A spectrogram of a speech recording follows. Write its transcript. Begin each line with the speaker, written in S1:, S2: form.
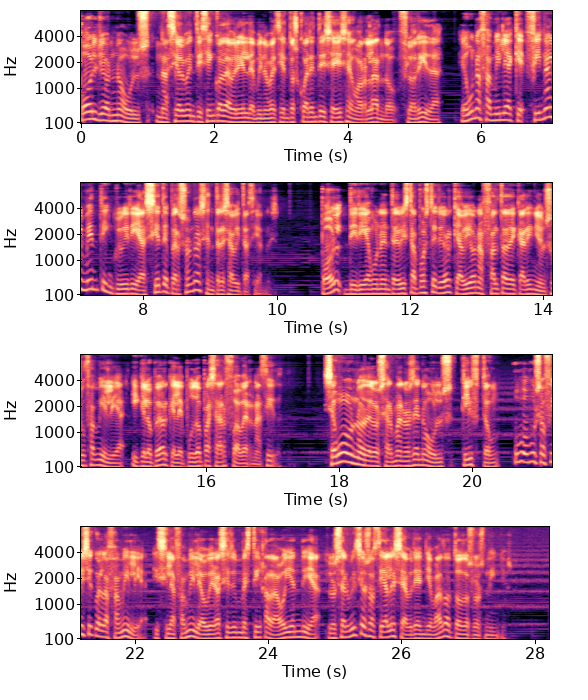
S1: Paul John Knowles nació el 25 de abril de 1946 en Orlando, Florida, en una familia que finalmente incluiría siete personas en tres habitaciones. Paul diría en una entrevista posterior que había una falta de cariño en su familia y que lo peor que le pudo pasar fue haber nacido. Según uno de los hermanos de Knowles, Clifton, hubo abuso físico en la familia y si la familia hubiera sido investigada hoy en día, los servicios sociales se habrían llevado a todos los niños.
